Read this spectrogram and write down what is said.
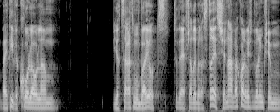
בעייתי, וכל העולם יצר עצמו בעיות. אתה יודע, אפשר לדבר על סטרס, שינה והכל, אבל יש דברים שהם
